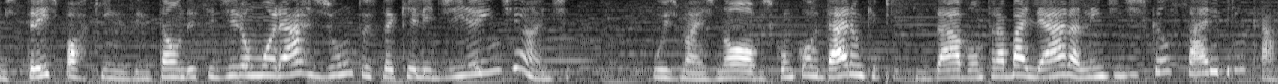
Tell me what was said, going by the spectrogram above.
Os três porquinhos então decidiram morar juntos daquele dia em diante. Os mais novos concordaram que precisavam trabalhar além de descansar e brincar.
